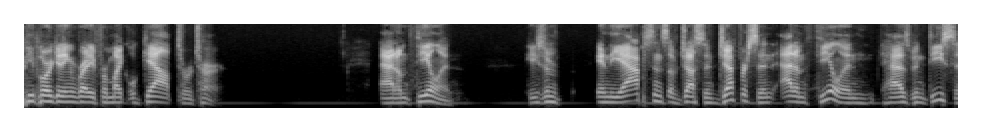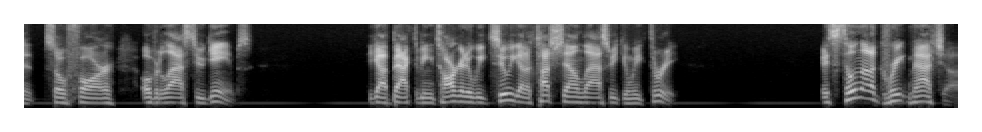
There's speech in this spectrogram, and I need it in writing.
people are getting ready for Michael Gallup to return. Adam Thielen. He's in, in the absence of Justin Jefferson. Adam Thielen has been decent so far over the last two games. He got back to being targeted week two. He got a touchdown last week in week three. It's still not a great matchup.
